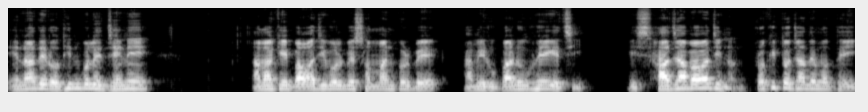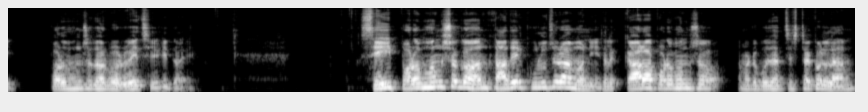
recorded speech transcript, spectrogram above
এনাদের অধীন বলে জেনে আমাকে বাবাজি বলবে, সম্মান করবে, আমি রূপানুগ হয়ে গেছি। এই সাজা বাবাজি নন, প্রকৃত যাদের মধ্যে এই পরমহংস ধর্ম রয়েছে হৃদয়ে। সেই পরমহংসগণ, তাদের কুলুচূড়ামণি তাহলে কারা পরমহংস? আমরা বোঝার চেষ্টা করলাম।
